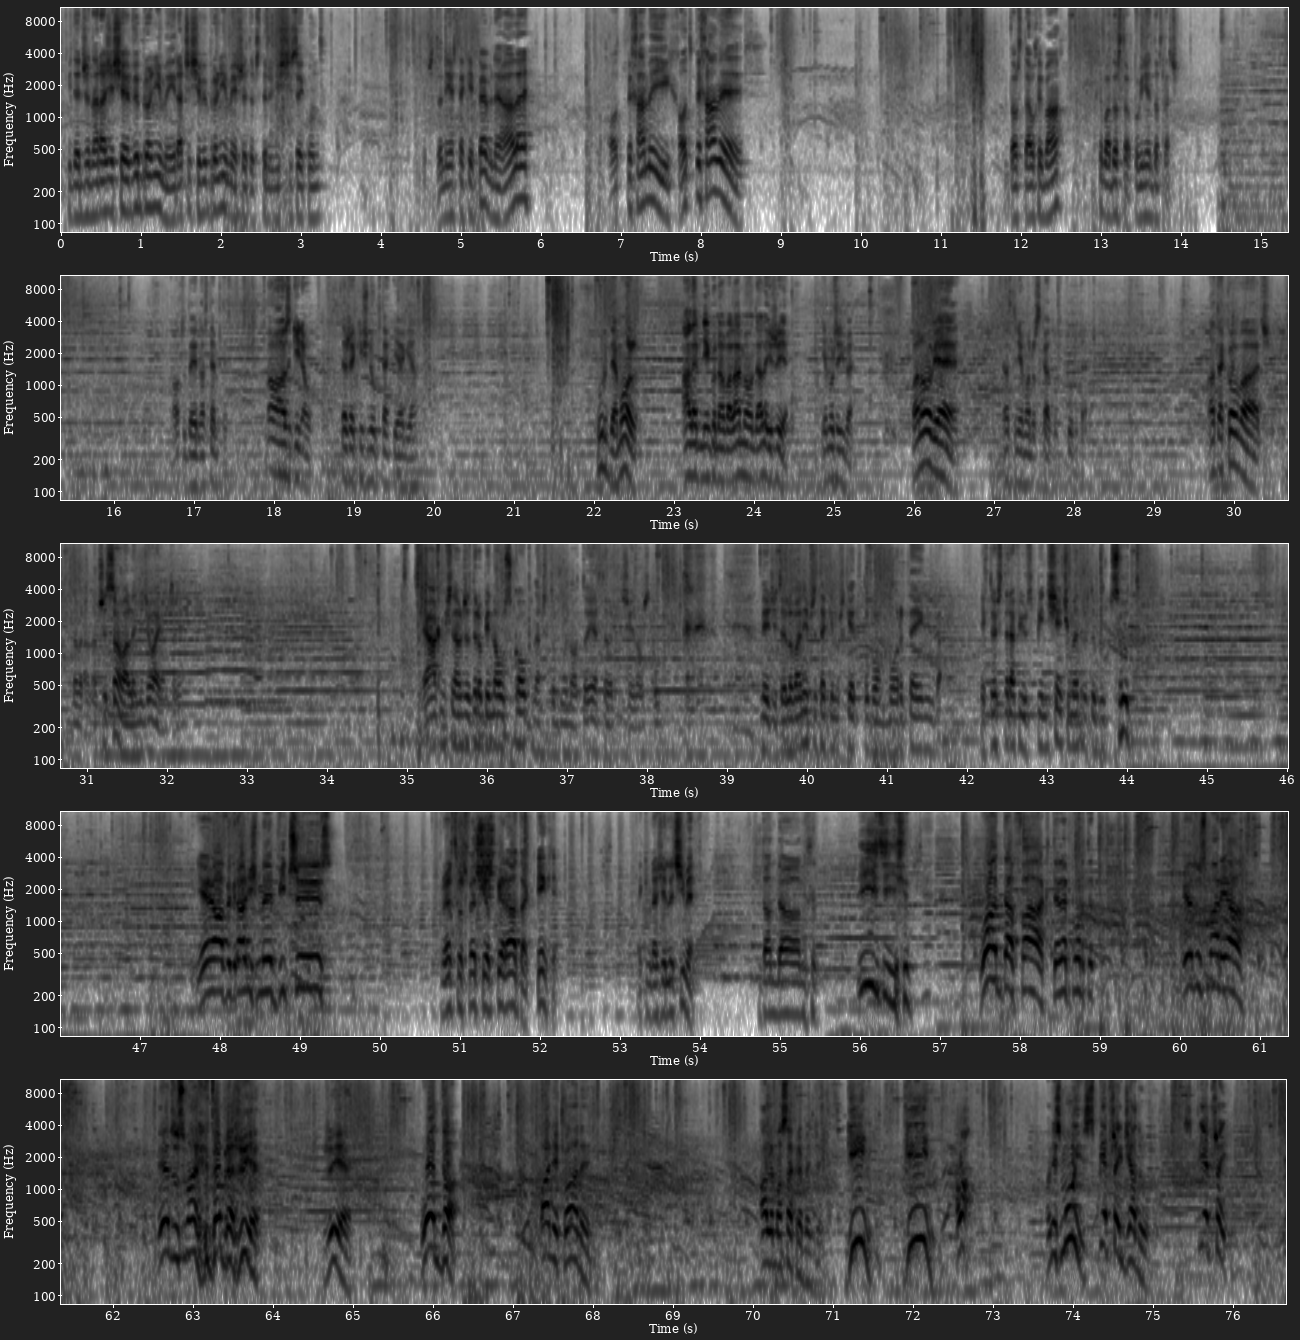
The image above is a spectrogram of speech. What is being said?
Widać, że na razie się wybronimy i raczej się wybronimy jeszcze te 40 sekund. Znaczy to nie jest takie pewne, ale... Odpychamy ich, odpychamy! Dostał chyba? Chyba dostał, powinien dostać. O, tutaj następny. O, zginął. Też jakiś nóg taki jak ja. Kurde, mol. Ale w niego nawalamy, on dalej żyje. Niemożliwe. Panowie! Ja tu nie ma rozkazów, kurde. Atakować! Dobra, znaczy są, ale nie działają, co nie? Jak myślałem, że zrobię no scope, znaczy to był no, to jest teoretycznie no scope. Wiecie, celowanie przy takim szkiet to była mordęga. Jak ktoś trafił z 50 metrów, to był cud. Yeah, wygraliśmy, bitches! Królestwo Szwecji odpiera atak, pięknie. W takim razie lecimy. Dan dan. Easy! What the fuck? Teleported... Jezus Maria! Jezus Maria, dobra, żyje! Żyje! What the? Panie kochany! Ale masakra będzie. Gin! Gin! Ała! On jest mój! Spieprzaj, dziadu! Spieprzaj!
